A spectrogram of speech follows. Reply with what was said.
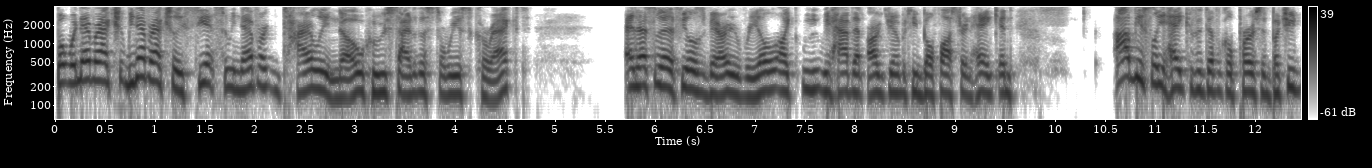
but we never actually we never actually see it, so we never entirely know whose side of the story is correct. And that's something that feels very real. Like we, we have that argument between Bill Foster and Hank, and obviously Hank is a difficult person, but you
